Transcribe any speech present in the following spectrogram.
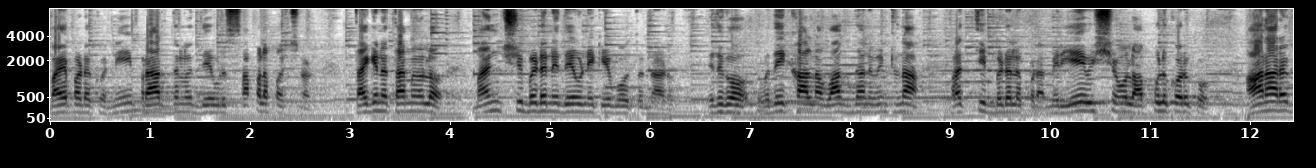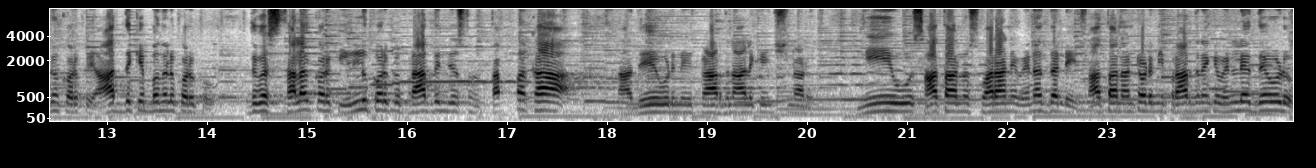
భయపడకు నీ ప్రార్థనలు దేవుడు సఫలపరిచినాడు. తగిన సమయంలో మంచి బిడ్డని దేవుడు నీకు ఇవ్వబోతున్నాడు. ఇదిగో ఉదయకాలన వాగ్దానం వింటున్న ప్రతి బిడలు కూడా మీరు ఏ విషయంలో అప్పుల కొరకు అనారోగ్యం కొరకు ఆర్థిక ఇబ్బందుల కొరకు ఇదిగో స్థలం కొరకు ఇల్లు కొరకు ప్రార్థన చేస్తున్నాడు తప్పక నా దేవుడిని ప్రార్థన ఆలకించున్నాడు నీవు సాతాను స్వరాన్ని వినొద్దండి. సాతాను అంటాడు నీ ప్రార్థనకి వినలేదు దేవుడు.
